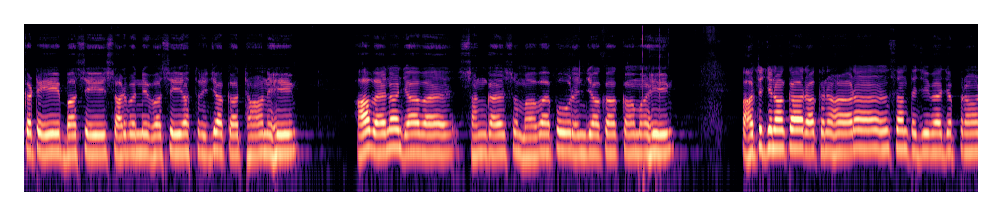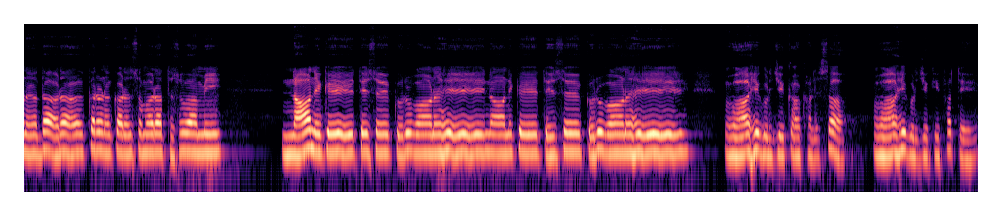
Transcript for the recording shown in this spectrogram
ਕਟੇ, ਬਾਸੇ ਸਰਬ ਨਿਵਾਸੇ ਅਸਤਰ ਕਾ ਥਾਨ ਹੈ। ਆਵੈ ਨਾ ਜਾਵੈ, ਸੰਗ ਸੁਮਾਵੈ ਪੂਰਨ ਜਾ ਕਾ ਕਮ ਹੈ। ਭਗਤ ਜਨਾ ਕਾ ਰਖਨ ਹਾਰ ਸੰਤ ਜੀਵੈ ਜ ਪ੍ਰਾਣ ਆਧਾਰ ਕਰਨ ਕਰਨ ਸਮਰਥ ਸੁਆਮੀ। ਨਾਨਕੇ ਤਿਸ ਕੁਰਬਾਨ ਹੈ, ਨਾਨਕੇ ਤਿਸ ਕੁਰਬਾਨ ਹੈ। ਵਾਹਿਗੁਰੂ ਜੀ ਕਾ ਖਾਲਸਾ, ਵਾਹਿਗੁਰੂ ਜੀ ਕੀ ਫਤਿਹ।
